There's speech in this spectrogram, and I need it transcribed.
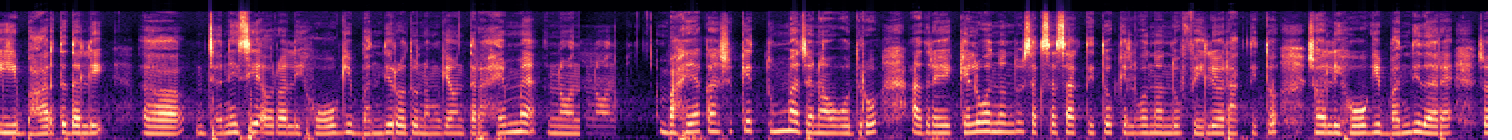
ಈ ಭಾರತದಲ್ಲಿ ಜನಿಸಿ ಅವರಲ್ಲಿ ಹೋಗಿ ಬಂದಿರೋದು ನಮಗೆ ಒಂಥರ ಹೆಮ್ಮೆ ಅನ್ನೋ ಬಾಹ್ಯಾಕಾಶಕ್ಕೆ ತುಂಬ ಜನ ಹೋದರು, ಆದರೆ ಕೆಲವೊಂದೊಂದು ಸಕ್ಸಸ್ ಆಗ್ತಿತ್ತು, ಕೆಲವೊಂದೊಂದು ಫೇಲ್ಯೂರ್ ಆಗ್ತಿತ್ತು. ಸೊ ಅಲ್ಲಿ ಹೋಗಿ ಬಂದಿದ್ದಾರೆ. ಸೊ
